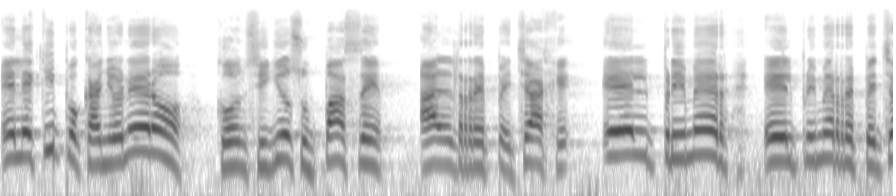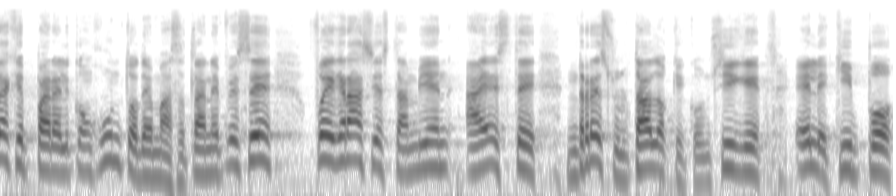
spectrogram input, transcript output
el equipo cañonero consiguió su pase al repechaje. El primer, el primer repechaje para el conjunto de Mazatlán FC fue gracias también a este resultado que consigue el equipo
